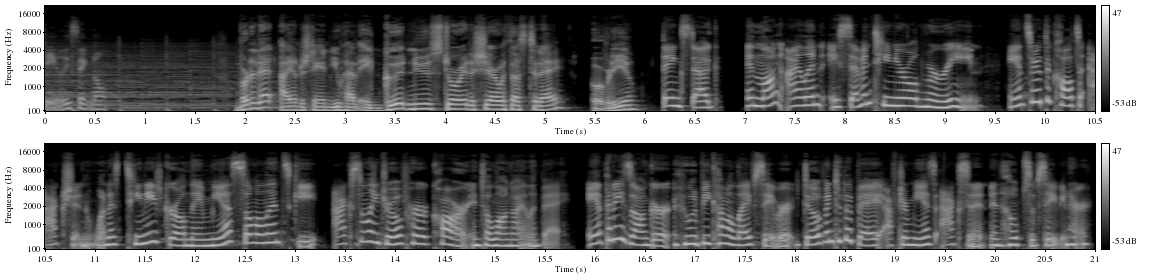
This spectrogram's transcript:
daily signal. Bernadette, I understand you have a good news story to share with us today. Over to you. Thanks, Doug. In Long Island, a 17 year old Marine answered the call to action when a teenage girl named Mia Somolinsky accidentally drove her car into Long Island Bay. Anthony Zonger, who would become a lifesaver, dove into the bay after Mia's accident in hopes of saving her.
